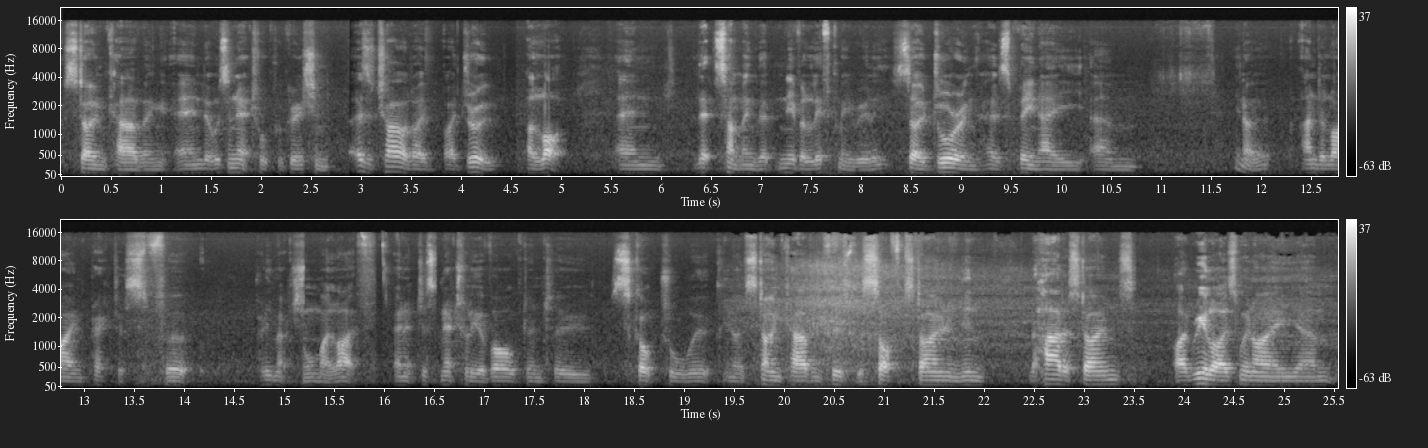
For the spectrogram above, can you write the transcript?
stone carving, and it was a natural progression. As a child, I, I drew a lot, and that's something that never left me really. So drawing has been a, um, you know, underlying practice for pretty much all my life, and it just naturally evolved into sculptural work. You know, stone carving first the soft stone, and then the harder stones. I realised when I, um,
